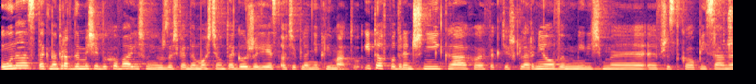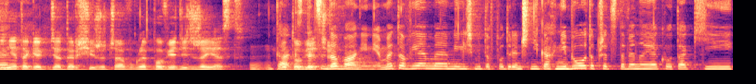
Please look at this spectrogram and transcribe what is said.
U nas tak naprawdę my się wychowaliśmy już ze świadomością tego, że jest ocieplenie klimatu. I to w podręcznikach, o efekcie szklarniowym mieliśmy e, wszystko opisane. Czyli nie tak jak dziadersi, że trzeba w ogóle powiedzieć, że jest. Mm, tak, zdecydowanie wiecie. nie. My to wiemy, mieliśmy to w podręcznikach. Nie było to przedstawiane jako taki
